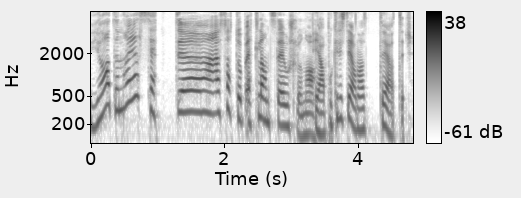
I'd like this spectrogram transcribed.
Ja, den har jeg sett eh, er satt opp et eller annet sted i Oslo nå. Ja, på Christiana Teater.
